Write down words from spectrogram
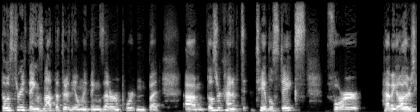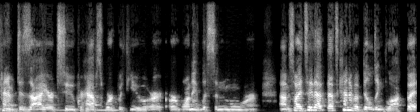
Those three things not that they're the only things that are important but um, those are kind of table stakes for having others kind of desire to perhaps work with you or, or want to listen more. Um, so I'd say that that's kind of a building block. But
